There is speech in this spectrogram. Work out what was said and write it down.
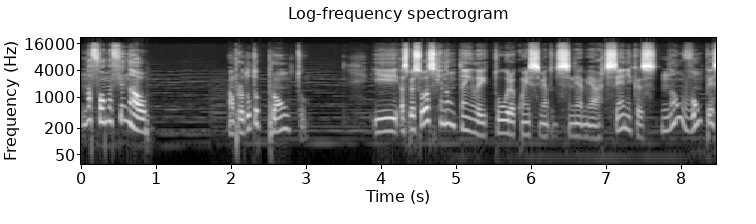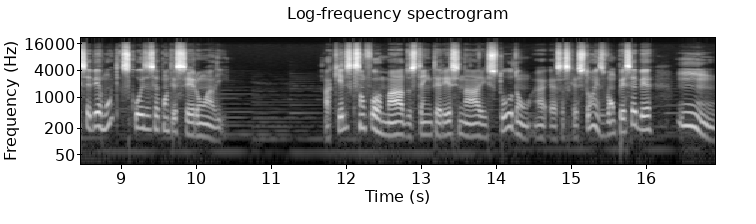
na forma final. É um produto pronto. E as pessoas que não têm leitura, conhecimento de cinema e artes cênicas não vão perceber muitas coisas que aconteceram ali. Aqueles que são formados, têm interesse na área e estudam eh, essas questões vão perceber: hum,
